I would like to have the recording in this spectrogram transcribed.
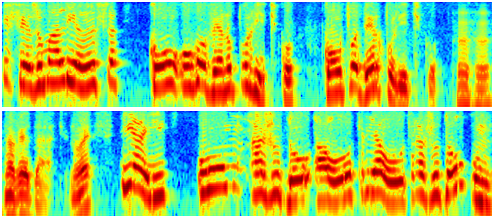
e fez uma aliança com o governo político, com o poder político, uhum. na verdade, não é? E aí um ajudou a outra e a outra ajudou um.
